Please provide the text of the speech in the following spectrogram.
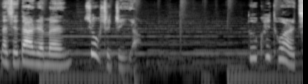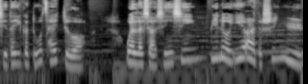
那些大人们就是这样。多亏土耳其的一个独裁者，为了小行星 B 六一二的声誉，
